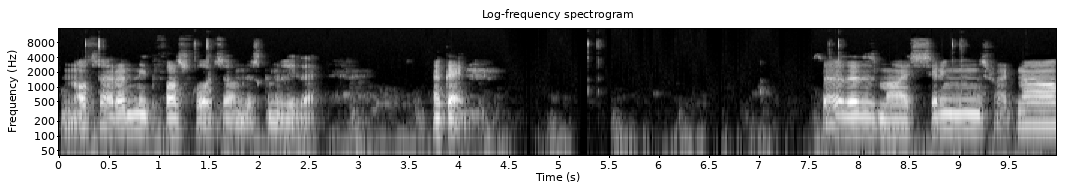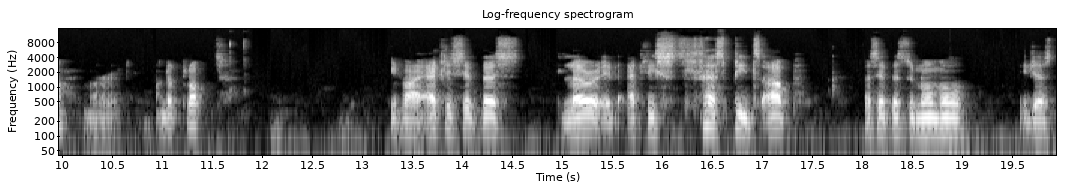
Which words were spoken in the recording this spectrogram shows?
And also I don't need fast forward, so I'm just gonna leave that. Okay. So that is my settings right now. Underclocked. If I actually set this lower, it actually speeds up. I set this to normal, it just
